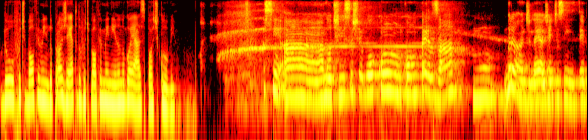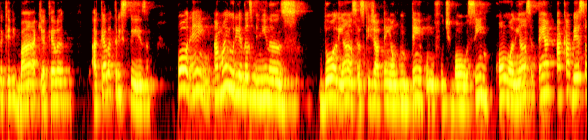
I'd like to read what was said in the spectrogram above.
do futebol feminino, do projeto do futebol feminino no Goiás Esporte Clube? Sim, a, notícia chegou com, com um pesar grande, né? A gente, assim, teve aquele baque, aquela, aquela tristeza. Porém, a maioria das meninas do Alianças, que já tem um tempo no futebol, assim, com o Aliança, tem a, a cabeça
